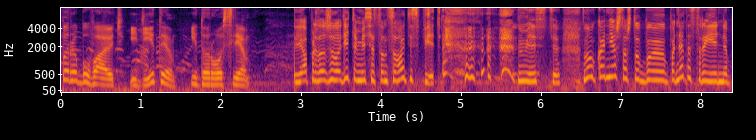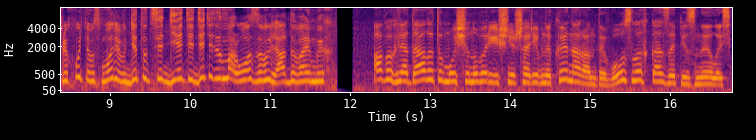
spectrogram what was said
перебувають і діти, і дорослі. Я предложила детям вместе станцевать и спеть вместе. Ну, конечно, чтобы поднять настроение. Приходим, смотрим, где тут все дети, дети Деда Мороза, выглядываем их. А виглядали тому, що новорічні чарівники на рандеву злегка запізнились.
